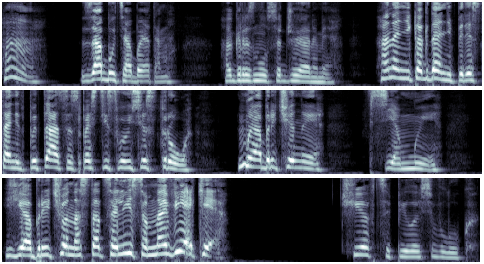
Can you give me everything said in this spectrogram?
«Хм, забудь об этом», — огрызнулся Джереми. «Она никогда не перестанет пытаться спасти свою сестру. Мы обречены. Все мы. Я обречен остаться лисом навеки!» Чья вцепилась в лук.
